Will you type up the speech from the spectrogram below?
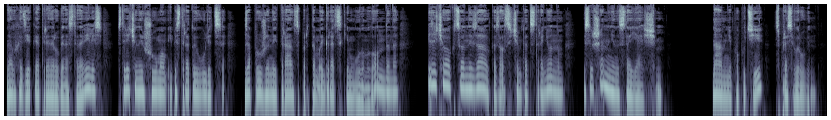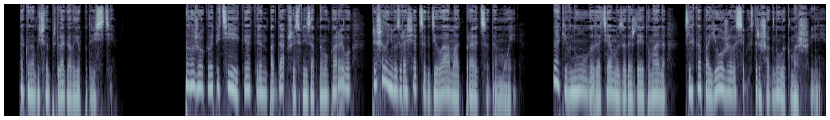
На выходе Кэтрин и Рубин остановились, встреченные шумом и пестротой улицы, запруженной транспортом и городским гулом Лондона, из-за чего аукционный зал казался чем-то отстраненным и совершенно не настоящим. «Нам не по пути?» — спросил Рубин. Так он обычно предлагал ее подвести. Было уже около пяти, и Кэтрин, поддавшись внезапному порыву, решила не возвращаться к делам, а отправиться домой. Она кивнула, затем из-за дождя и тумана слегка поежилась и быстро шагнула к машине.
